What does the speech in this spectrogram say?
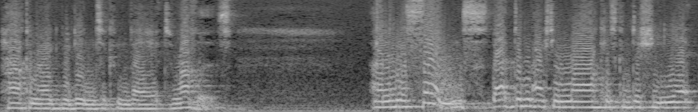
how can I begin to convey it to others? And in a sense, that didn't actually mark his condition yet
